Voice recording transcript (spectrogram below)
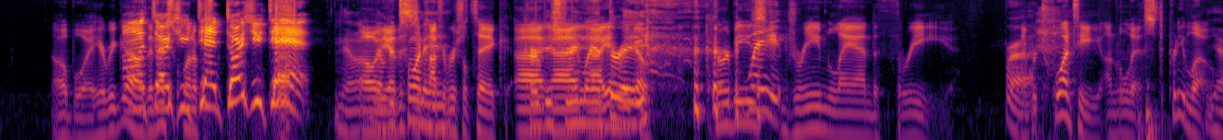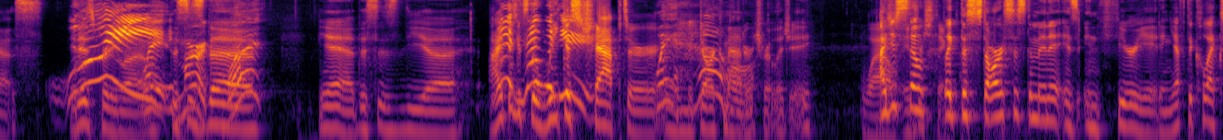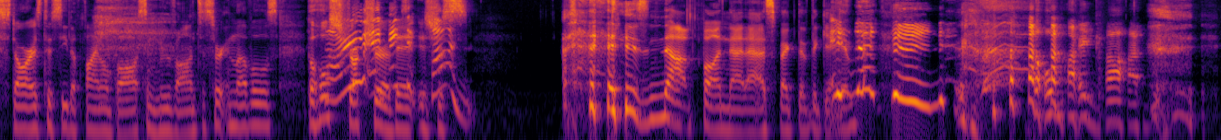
Oh boy, here we go. Oh, the don't next you one. of- dare! Don't you dare! You know, Oh yeah, this 20, is a controversial take. Uh, Kirby's uh, Dream uh, Land here we 3. Kirby's Wait. Dream Land 3. Bruh. Number 20 on the list. Pretty low. Yes, it is pretty low. Wait, this Marc, is the what? yeah. This is the uh, I What think it's the weakest chapter Wait, in the Dark? Matter trilogy. Wow. I just don't like the star system in it is infuriating. You have to collect stars to see the final boss and move on to certain levels. The whole Sorry? structure it of makes it is just—it is not fun that aspect of the game. It's not fun. oh my god.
